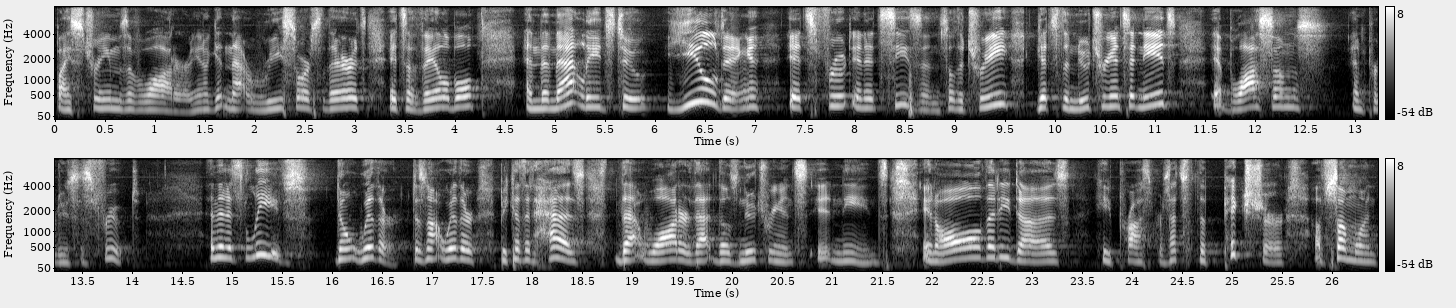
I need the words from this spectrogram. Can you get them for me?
by streams of water. You know, getting that resource there, it's, it's available. And then that leads to yielding its fruit in its season. So the tree gets the nutrients it needs, it blossoms and produces fruit. And then its leaves don't wither, does not wither because it has that water, that those nutrients it needs. In all that he does, he prospers. That's the picture of someone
